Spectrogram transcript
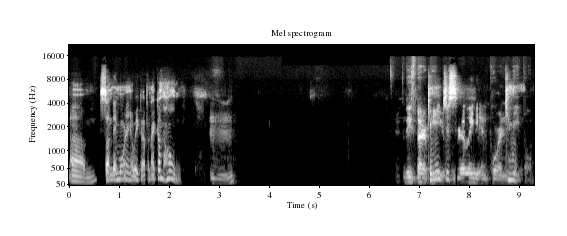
Um, Sunday morning I wake up and I come home. Mhm. These better Can be we just- really important can people.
